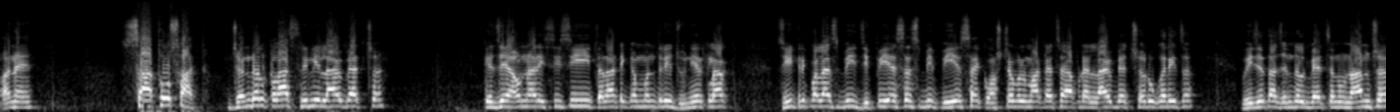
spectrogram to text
અને સાથોસાથ જનરલ ક્લાસ થ્રીની લાઈવ બેચ છે. કે જે આવનારી સીસી તલાટી કમ મંત્રી, junior clerk, G triple SB GPSSB PSI constable માટે છે આપણે લાઈવ બેચ શરૂ કરી છે. વિજેતા જનરલ બેચનું નામ છે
